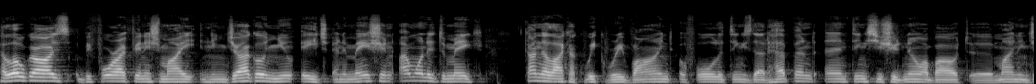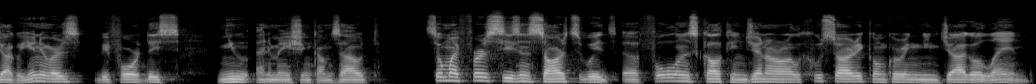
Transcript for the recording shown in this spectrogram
Hello guys, before I finish my Ninjago New Age animation, I wanted to make kinda like a quick rewind of all the things that happened and things you should know about uh, my Ninjago universe before this new animation comes out. So my first season starts with a fallen Skulkin general who started conquering Ninjago land.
